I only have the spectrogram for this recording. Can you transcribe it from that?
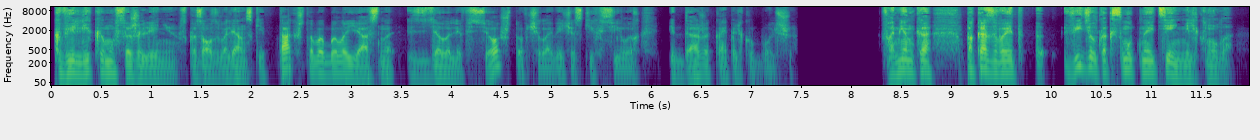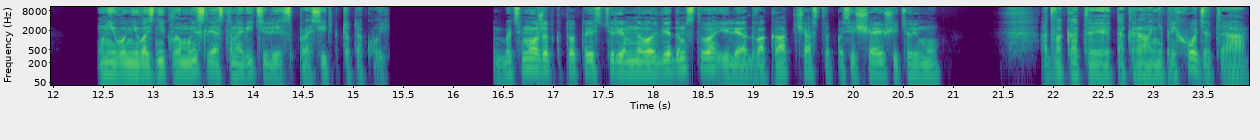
«К великому сожалению», — сказал Зволянский, так, чтобы было ясно, сделали все, что в человеческих силах, и даже капельку больше. Фоменко показывает, э, видел, как смутная тень мелькнула. У него не возникло мысли остановить или спросить, кто такой. Быть может, кто-то из тюремного ведомства или адвокат, часто посещающий тюрьму. Адвокаты так рано не приходят, а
